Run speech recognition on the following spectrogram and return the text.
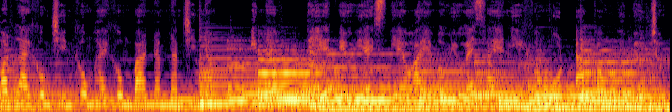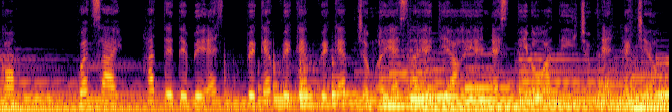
Hotline 0902035595, email thslimousine. Website https www.asiatranssport.net e gạch chéo.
